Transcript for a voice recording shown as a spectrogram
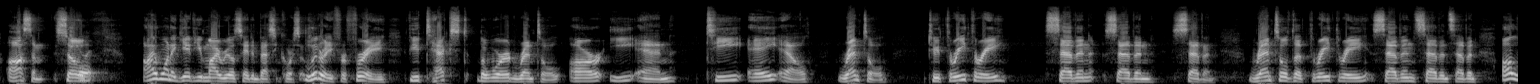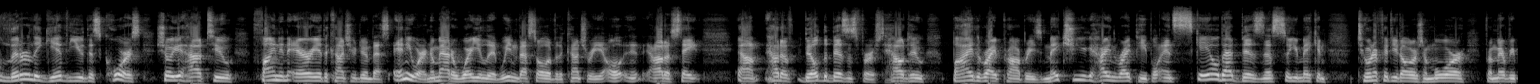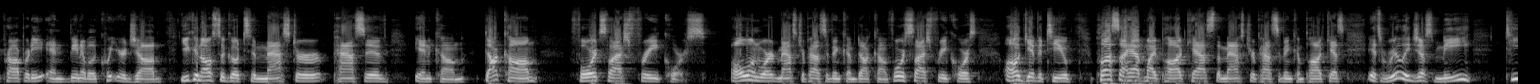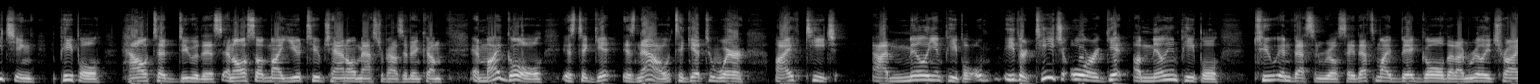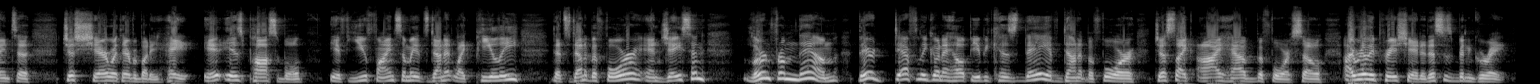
Awesome. So I want to give you my real estate investing course literally for free. If you text the word rental, R E N T A L, rental, to 33 777 rental to 33777. I'll literally give you this course, show you how to find an area of the country to invest anywhere, no matter where you live. We invest all over the country, all, out of state. Um, how to build the business first, how to buy the right properties, make sure you're hiring the right people, and scale that business so you're making $250 or more from every property and being able to quit your job. You can also go to masterpassiveincome.com forward slash free course all one word, masterpassiveincome.com forward slash free course. I'll give it to you. Plus, I have my podcast, the Master Passive Income Podcast. It's really just me teaching people how to do this and also my YouTube channel Master Passive Income and my goal is to get is now to get to where I teach a million people either teach or get a million people to invest in real estate that's my big goal that I'm really trying to just share with everybody hey it is possible if you find somebody that's done it like Pili that's done it before and Jason learn from them. They're definitely going to help you because they have done it before just like I have before. So I really appreciate it. This has been great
